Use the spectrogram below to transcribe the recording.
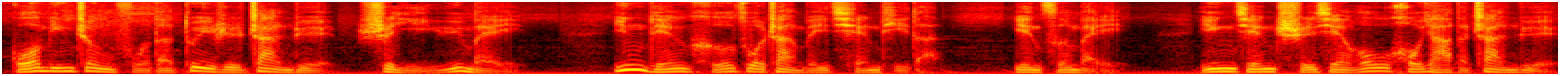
国民政府的对日战略是以与美英联合作战为前提的，因此美英坚持先欧后亚的战略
